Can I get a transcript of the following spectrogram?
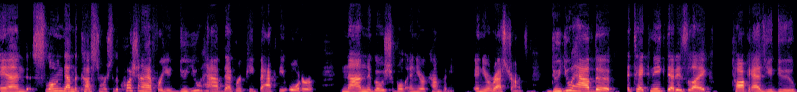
and slowing down the customer. So the question I have for you, do you have that repeat back the order non-negotiable in your company, in your restaurants? Do you have the technique that is like talk as you do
